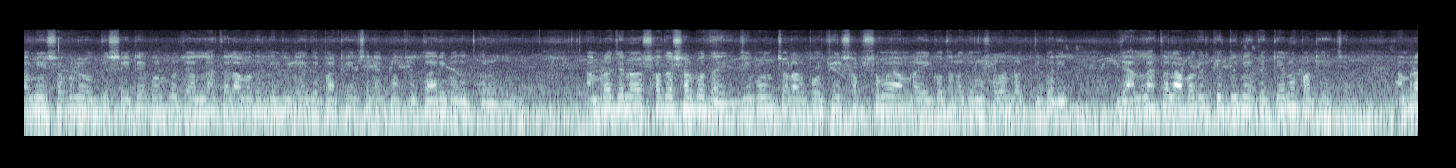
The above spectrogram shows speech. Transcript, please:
আমি সকলের উদ্দেশ্যে এটাই বলব যে আল্লাহ তালা আমাদেরকে দুনিয়াতে পাঠিয়েছেন একমাত্র তার ইবাদত করার জন্য। আমরা যেন সদা সর্বদাই জীবন চলার পথে সবসময় আমরা এই কথাটা যেন স্মরণ রাখতে পারি যে আল্লাহ তালা আমাদেরকে দুনিয়াতে কেন পাঠিয়েছেন? আমরা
